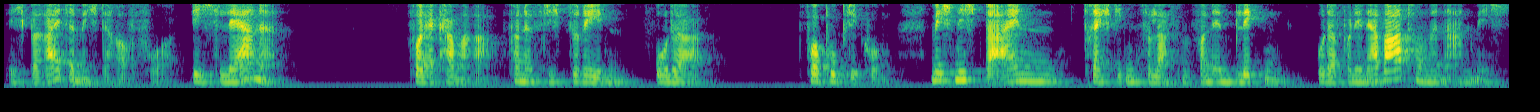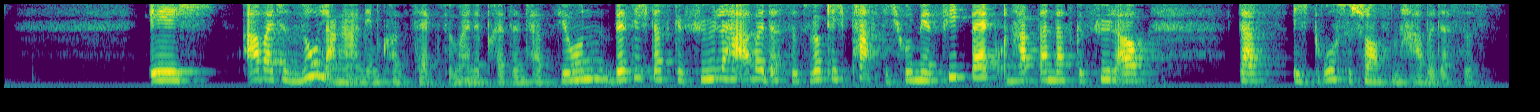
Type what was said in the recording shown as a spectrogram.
Ich bereite mich darauf vor. Ich lerne vor der Kamera vernünftig zu reden oder vor Publikum, mich nicht beeinträchtigen zu lassen von den Blicken oder von den Erwartungen an mich. Ich arbeite so lange an dem Konzept für meine Präsentation, bis ich das Gefühl habe, dass es wirklich passt. Ich hole mir Feedback und habe dann das Gefühl auch, dass ich große Chancen habe, dass es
